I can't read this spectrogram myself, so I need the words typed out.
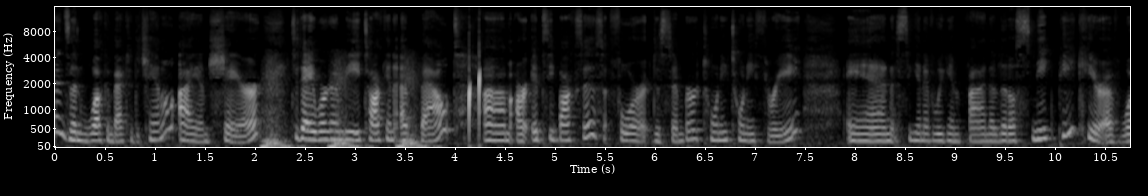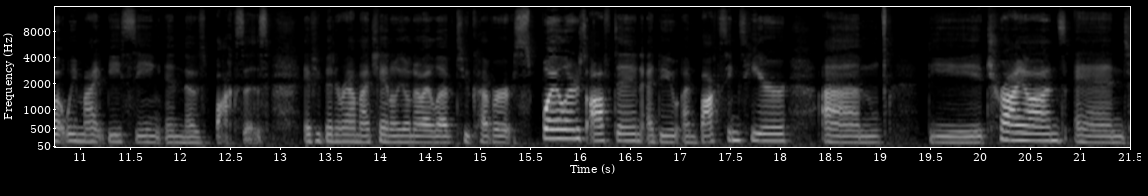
friends and welcome back to the channel. I am Sher. Today we're going to be talking about um, our Ipsy boxes for December 2023 and seeing if we can find a little sneak peek here of what we might be seeing in those boxes. If you've been around my channel, you'll know I love to cover spoilers often. I do unboxings here. Um, the try-ons and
